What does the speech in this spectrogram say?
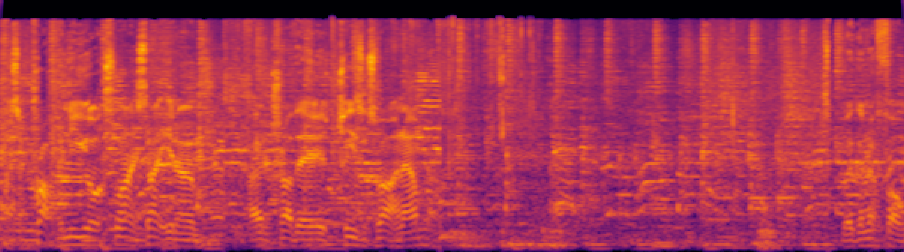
It's a proper New York slice, that, you know. I'm gonna try the cheese and tomato now. We're gonna fold.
